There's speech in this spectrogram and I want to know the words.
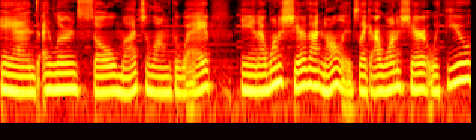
and I learned so much along the way. And I want to share that knowledge. Like, I want to share it with you.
